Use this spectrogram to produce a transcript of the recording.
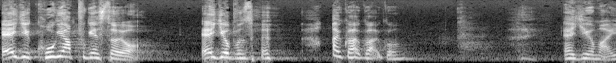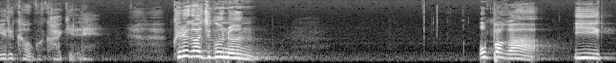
애기 고기 아프겠어요. 애기 여분 아이고 아이고 아이고. 애기가 막 이렇게 하고 가길래. 그래가지고는 오빠가 이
